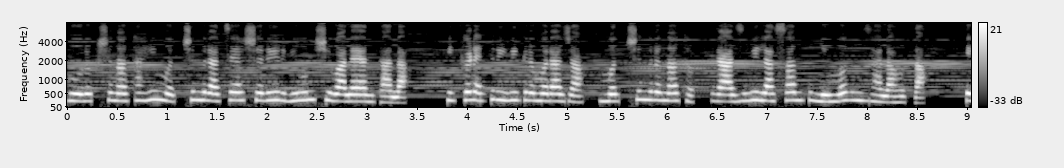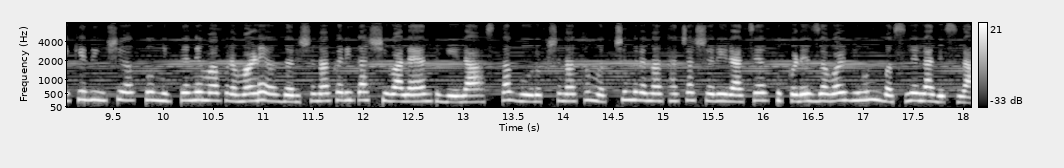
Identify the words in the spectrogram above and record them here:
गोरक्षनाथाही मच्छिंद्राचे शरीर घेऊन शिवालयात आला. इकडे त्रिविक्रम राजा मच्छिंद्रनाथ राजविलासांत निमग्न झाला होता. एके दिवशी तो नित्यनेमाप्रमाणे दर्शनाकरिता शिवालयात गेला असता गोरक्षनाथ मच्छिंद्रनाथाच्या शरीराचे तुकडे जवळ घेऊन बसलेला दिसला.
